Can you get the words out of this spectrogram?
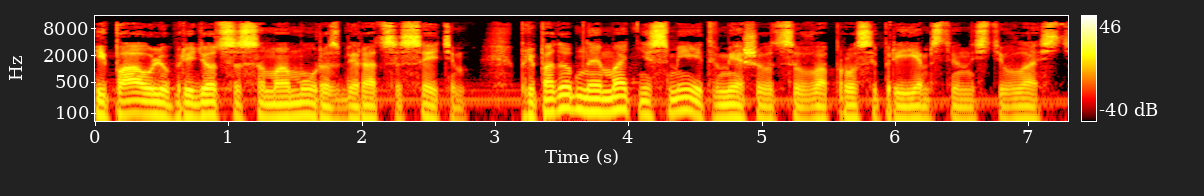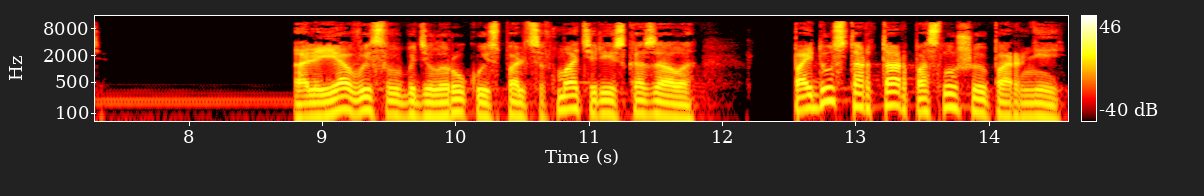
И Паулю придется самому разбираться с этим. Преподобная мать не смеет вмешиваться в вопросы преемственности власти. Алия высвободила руку из пальцев матери и сказала, «Пойду с Тартар, послушаю парней.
